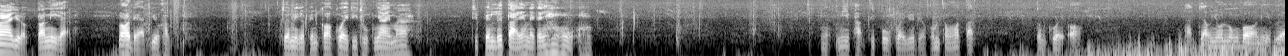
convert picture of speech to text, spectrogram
มาอยู่ดอกตอนนี้ก็รอแดดอยู่ครับส่วนนี้ก็เป็นกอกล้วยที่ถูกย้ายมากที่เป็นหรือตายยังไงก็ยังโมโห เนี่ยมีผักที่ปลูกไว้อยู่เดี๋ยวผมต้องมาตัดต้นกล้วยออก อาจจะเอาโยนลงบ่อนี่เพื่อ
